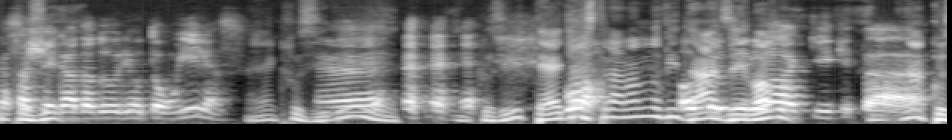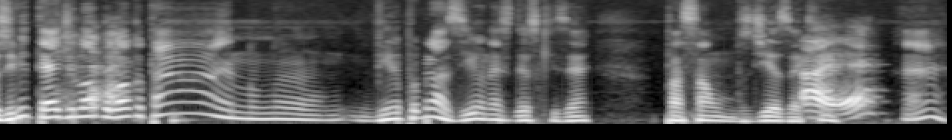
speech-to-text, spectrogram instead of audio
Essa chegada do Newton Williams? É, inclusive, é. inclusive Ted Bom, mostrará novidades aí logo. Aqui que tá... não, inclusive Ted logo logo tá no, no, vindo pro Brasil, né? Se Deus quiser passar uns dias aqui. Ah, é? É.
